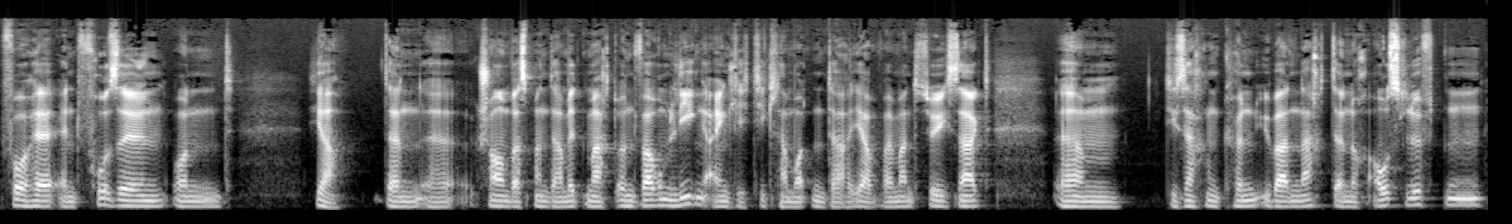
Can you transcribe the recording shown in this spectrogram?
vorher entfusseln und ja, dann äh, schauen, was man damit macht. Und warum liegen eigentlich die Klamotten da? Ja, weil man natürlich sagt, ähm, die Sachen können über Nacht dann noch auslüften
